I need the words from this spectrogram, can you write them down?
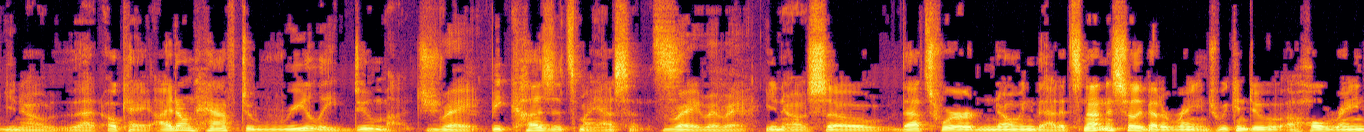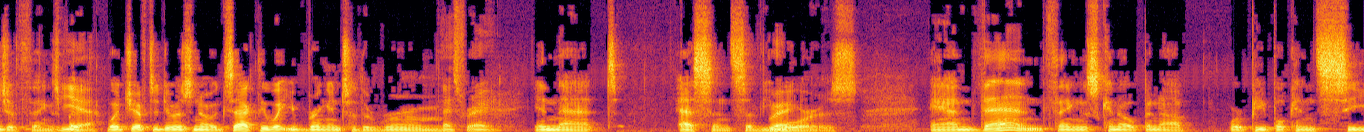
you know that okay, I don't have to really do much, Right. Because it's my essence, right, right, right. you know so that's where knowing that it's not necessarily about a range we can do a whole range of things but Yeah. what you have to do is know exactly what you bring into the room That's right. in that essence of Right. yours and then things can open up where people can see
